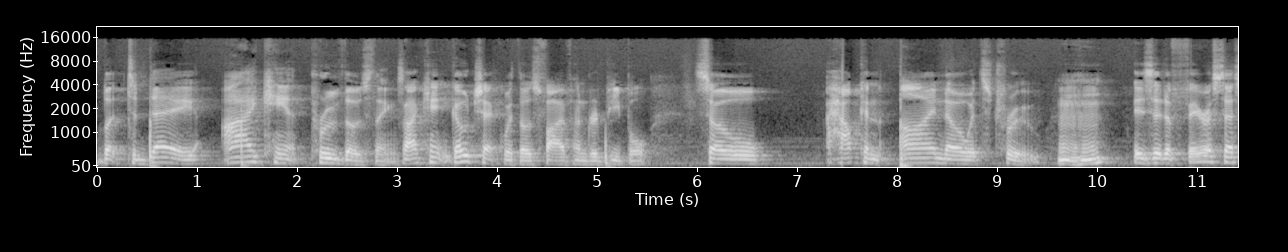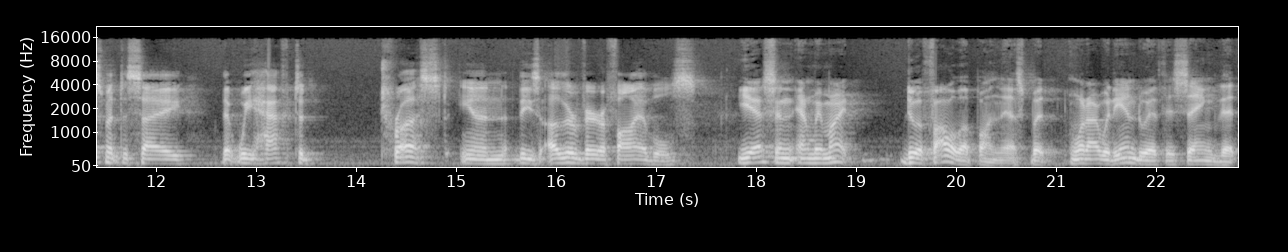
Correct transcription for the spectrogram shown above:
But today, I can't prove those things. I can't go check with those 500 people. So, how can I know it's true? Mm-hmm. is it a fair assessment to say that we have to trust in these other verifiables? Yes, and, and we might do a follow up on this, but what I would end with is saying that,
